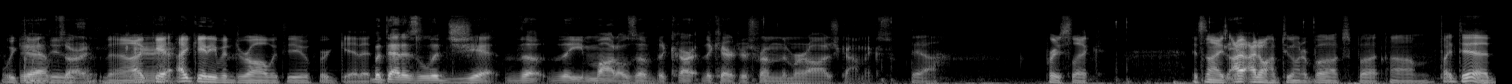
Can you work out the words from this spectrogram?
we can't Yeah, do sorry. this. No, I can't. I can't even draw with you. Forget it." But that is legit the the models of the car the characters from the Mirage comics. yeah, pretty slick. It's nice. I, I don't have 200 bucks, but um, if I did,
